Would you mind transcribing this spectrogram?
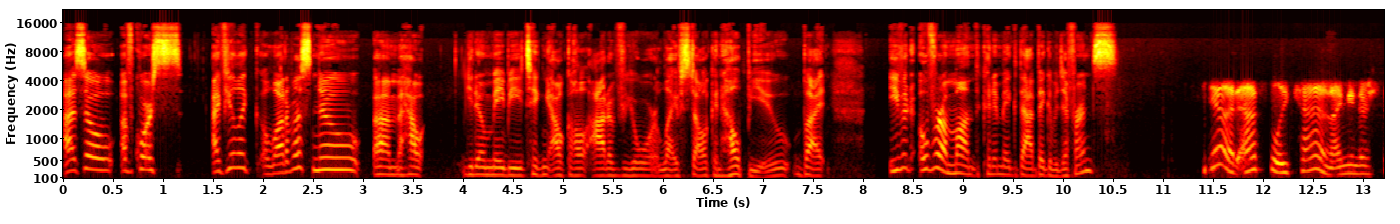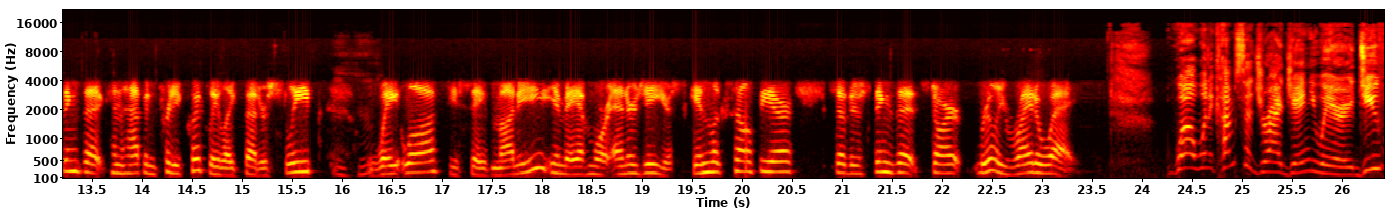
Uh, so, of course, I feel like a lot of us know um, how, you know, maybe taking alcohol out of your lifestyle can help you, but even over a month, could it make that big of a difference? Yeah, it absolutely can. I mean, there's things that can happen pretty quickly, like better sleep, weight loss. You save money. You may have more energy. Your skin looks healthier. So there's things that start really right away. Well, when it comes to dry January, do you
